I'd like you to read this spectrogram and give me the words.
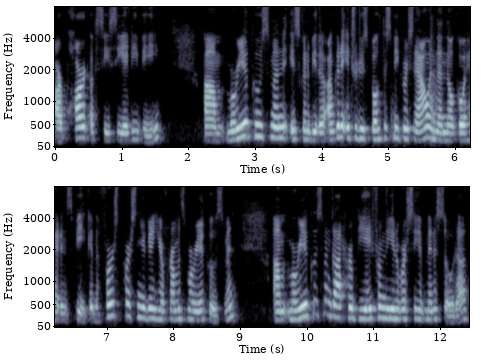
are part of CCADV. Um, Maria Guzman is going to be the, I'm going to introduce both the speakers now and then they'll go ahead and speak. And the first person you're going to hear from is Maria Guzman. Um, Maria Guzman got her BA from the University of Minnesota.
